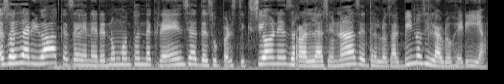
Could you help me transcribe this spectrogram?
Eso es derivado a que se generen un montón de creencias, de supersticiones relacionadas entre los albinos y la brujería.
